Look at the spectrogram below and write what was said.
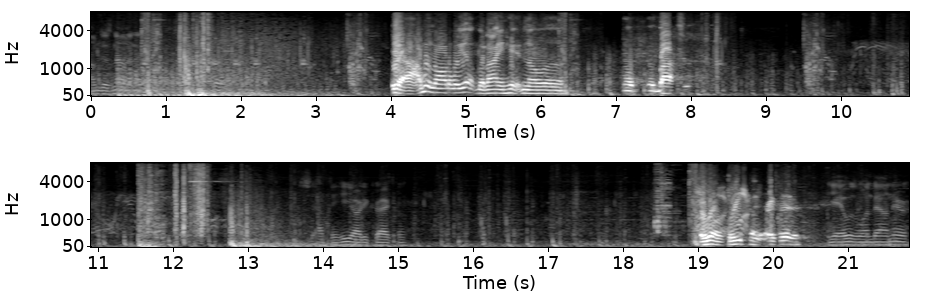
I'm just now in this. Yeah, I went all the way up, but I ain't hitting no uh no, no boxes. Shit, I think he already cracked them. Got a three plate right there. Yeah, it was one down there.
